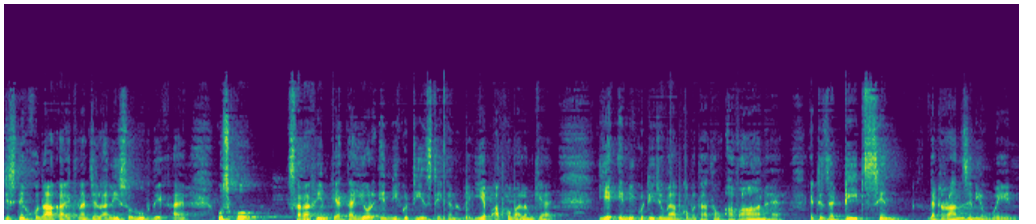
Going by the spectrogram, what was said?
जिसने खुदा का इतना जलाली स्वरूप देखा है, उसको सराफीम कहता है your iniquity is taken away ये आपको मालूम क्या है? ये इनिक्विटी जो मैं आपको बताता हूँ, आवान है। It is a deep sin that run in your vein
